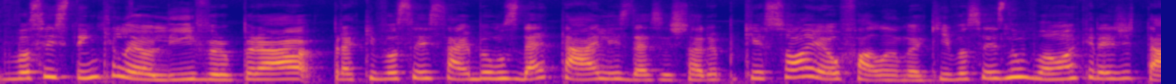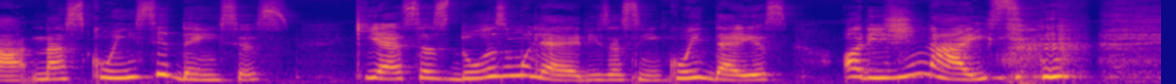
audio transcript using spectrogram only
vocês têm que ler o livro para que vocês saibam os detalhes dessa história, porque só eu falando aqui, vocês não vão acreditar nas coincidências que essas duas mulheres, assim, com ideias originais,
